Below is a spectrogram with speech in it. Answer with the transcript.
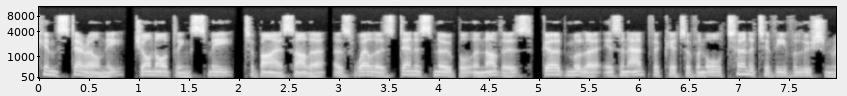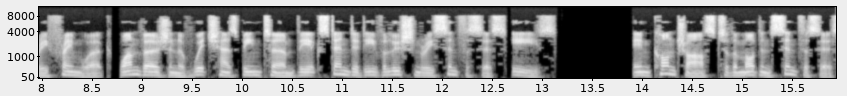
Kim Sterelny, John Odling Smee, Tobias Uller, as well as Denis Noble and others, Gerd Müller is an advocate of an alternative evolutionary framework, one version of which has been termed the Extended Evolutionary Synthesis EASE. In contrast to the modern synthesis,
